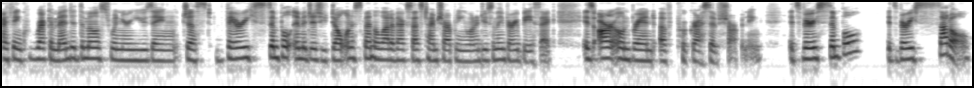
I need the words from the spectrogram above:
I think recommended the most when you're using just very simple images. You don't want to spend a lot of excess time sharpening. You want to do something very basic is our own brand of progressive sharpening. It's very simple. It's very subtle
